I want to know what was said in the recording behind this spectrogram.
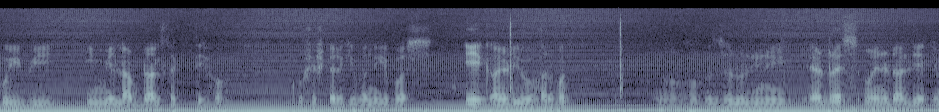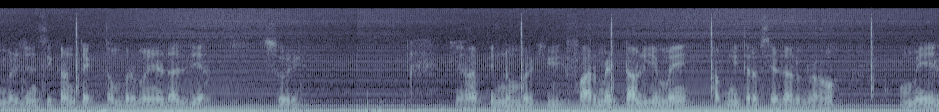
कोई भी ईमेल आप डाल सकते हो। कोशिश करें कि बंदे के पास एक आईडी हो हर वक्त। ज़रूरी नहीं। एड्रेस मैंने डाल दिया, इमरजेंसी कांटेक्ट नंबर मैंने डाल दिया। सॉरी यहाँ पे नंबर की फॉर्मेट डालिए, मैं अपनी तरफ़ से डाल रहा हूँ। Male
